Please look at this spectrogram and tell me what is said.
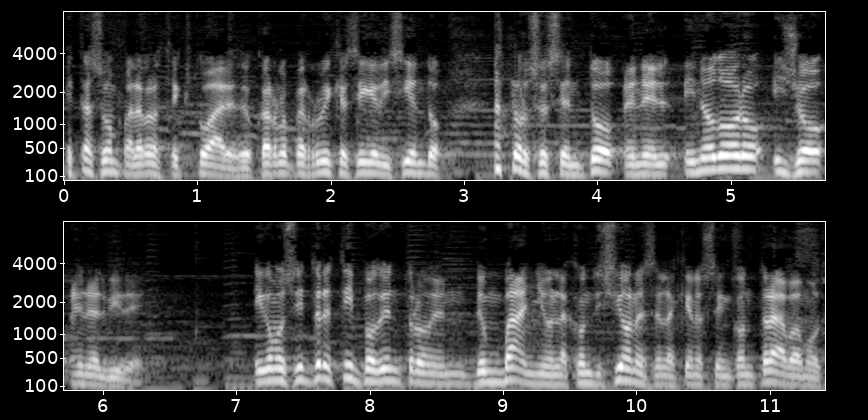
estas son palabras textuales de Oscar López Ruiz que sigue diciendo, Astor se sentó en el inodoro y yo en el bidet. Y como si tres tipos dentro de un baño, en las condiciones en las que nos encontrábamos,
